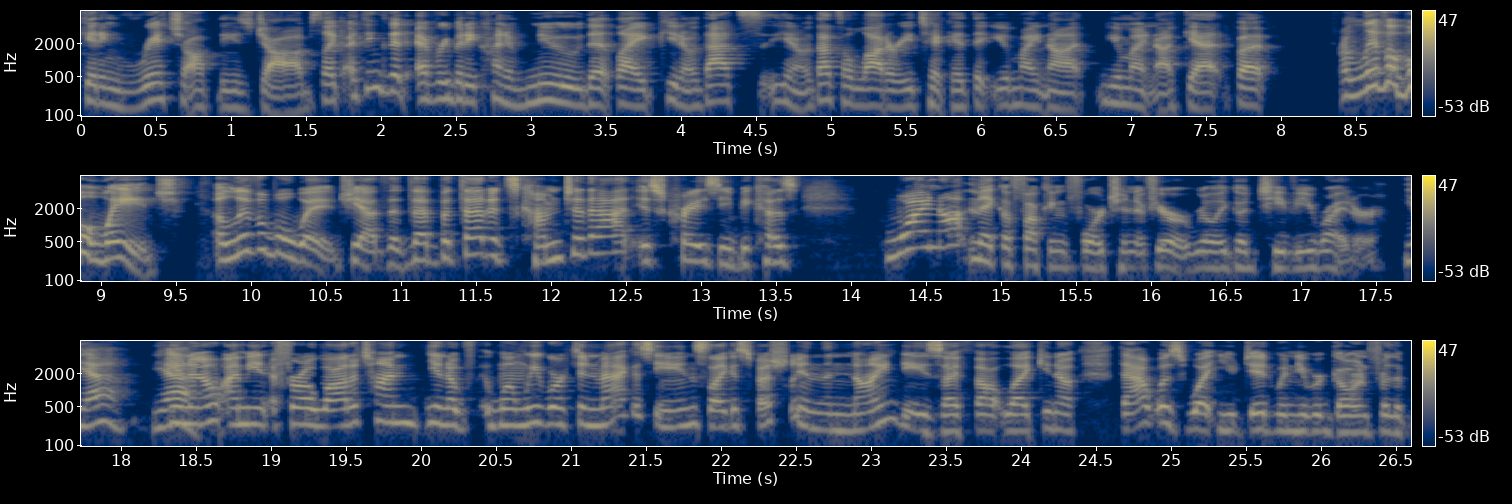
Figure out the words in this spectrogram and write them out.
getting rich off these jobs. Like I think that everybody kind of knew that like, you know, that's, you know, that's a lottery ticket that you might not you might not get, but a livable wage. A livable wage yeah that, that but that it's come to that is crazy because why not make a fucking fortune if you're a really good tv writer Yeah. Yeah. you know i mean for a lot of time you know when we worked in magazines like especially in the 90s i felt like you know that was what you did when you were going for the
